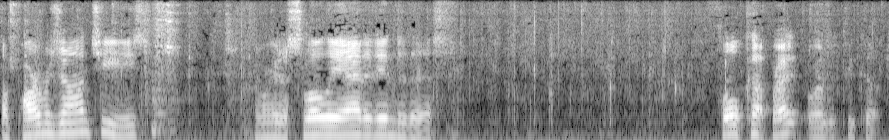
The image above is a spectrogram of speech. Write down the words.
of Parmesan cheese and we're going to slowly add it into this. Full cup, right? Or is it two cups?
